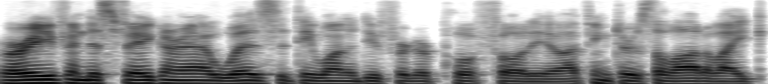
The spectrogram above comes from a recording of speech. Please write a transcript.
or even just figuring out what is it they want to do for their portfolio. I think there's a lot of like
